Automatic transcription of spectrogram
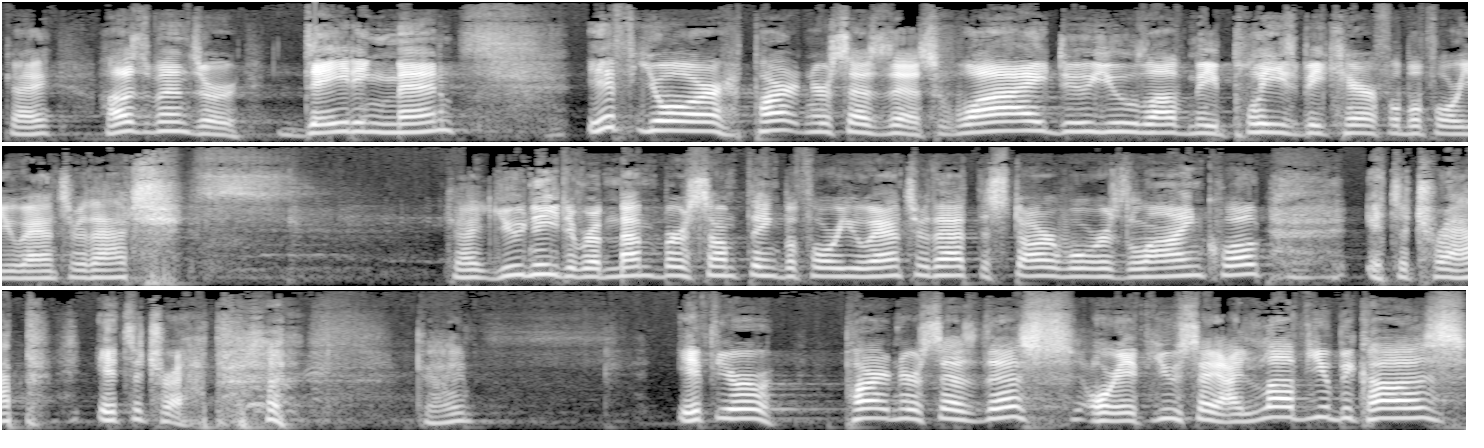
Okay, husbands or dating men. If your partner says this, why do you love me? Please be careful before you answer that. Okay, you need to remember something before you answer that. The Star Wars line quote it's a trap. It's a trap. okay? If your partner says this, or if you say, I love you because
